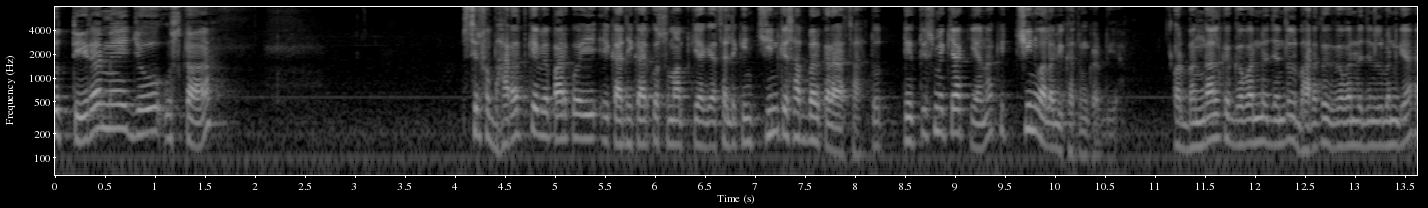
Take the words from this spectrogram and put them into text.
तो तेरह में जो उसका सिर्फ़ भारत के व्यापार को एक अधिकार को समाप्त किया गया था, लेकिन चीन के साथ बरकरार था। तो तैंतीस में क्या किया ना कि चीन वाला भी खत्म कर दिया। और बंगाल का गवर्नर जनरल, भारत का गवर्नर जनरल बन गया।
